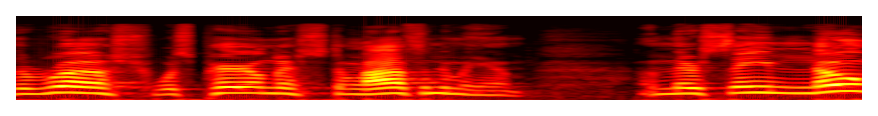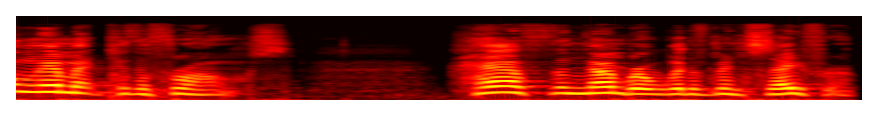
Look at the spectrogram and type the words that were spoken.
the rush was perilous to life and limb, and there seemed no limit to the throngs. Half the number would have been safer.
